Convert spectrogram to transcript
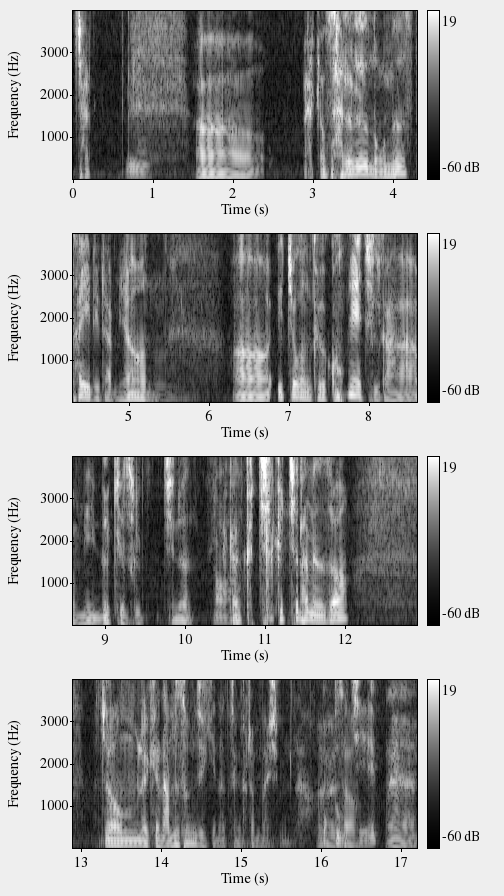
착 예. 어 약간 사르르 녹는 스타일이라면 어 이쪽은 그 콩의 질감이 느껴지는 어. 약간 그칠그칠하면서 좀 이렇게 남성적인 어떤 그런 맛입니다. 그래서. 네,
